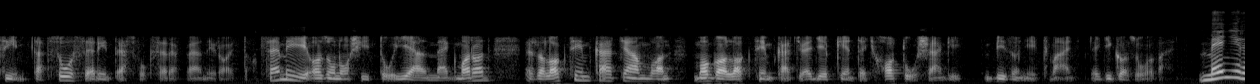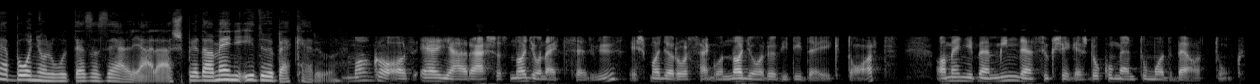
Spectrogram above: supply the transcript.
cím. Tehát szó szerint ez fog szerepelni rajta. A személyi azonosító jel megmarad, ez a lakcímkártyán van, maga a lakcímkártya egyébként egy hatósági bizonyítvány, egy igazolvány. Mennyire bonyolult ez az eljárás? Például mennyi időbe kerül? Maga az eljárás az nagyon egyszerű, és Magyarországon nagyon rövid ideig tart, amennyiben minden szükséges dokumentumot beadtunk.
